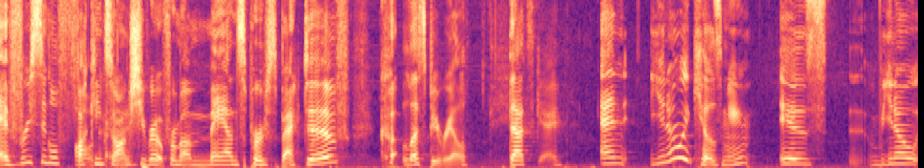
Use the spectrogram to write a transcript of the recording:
Every single fucking song she wrote from a man's perspective. Let's be real. That's gay. And you know what kills me is you know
